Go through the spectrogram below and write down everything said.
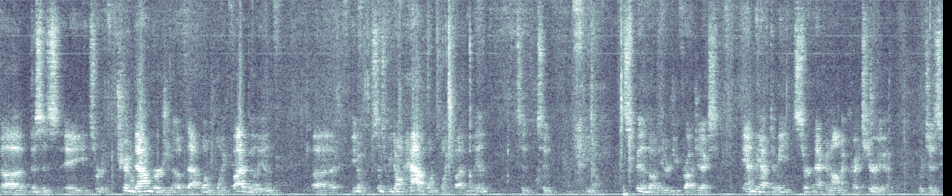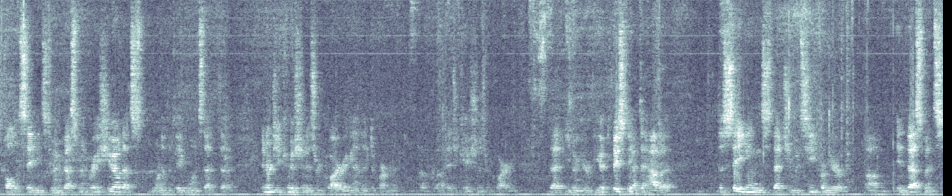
Uh, This is a sort of trimmed down version of that 1.5 million. Uh, You know, since we don't have 1.5 million to, to, you know, spend on energy projects, and we have to meet certain economic criteria, which is called a savings to investment ratio. That's one of the big ones that the Energy Commission is requiring and the Department of uh, Education is requiring. That, you know, you basically have to have a, the savings that you would see from your um, investments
